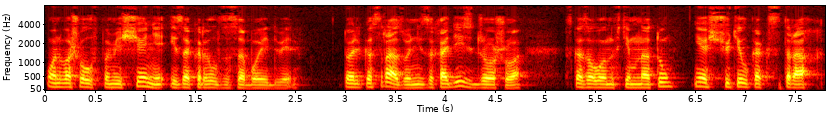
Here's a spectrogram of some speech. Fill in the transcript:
Он вошел в помещение и закрыл за собой дверь. «Только сразу не заходись, Джошуа», — сказал он в темноту и ощутил, как страх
